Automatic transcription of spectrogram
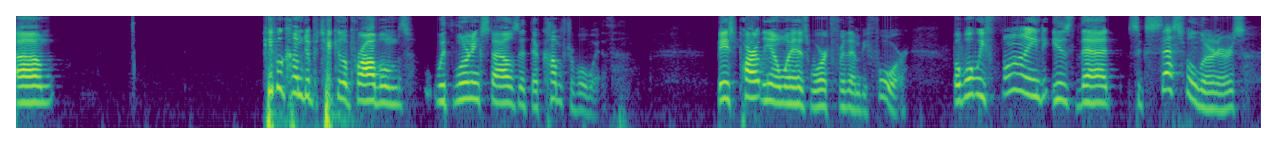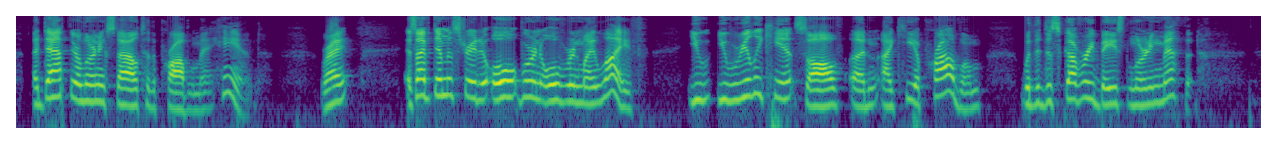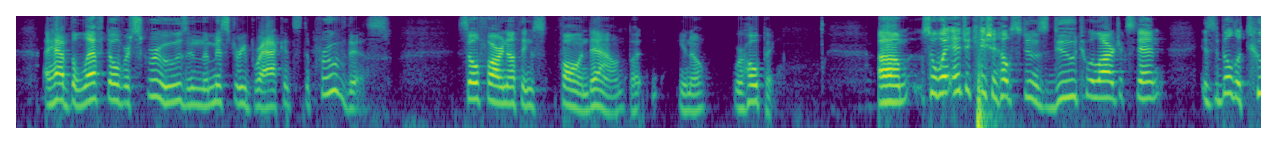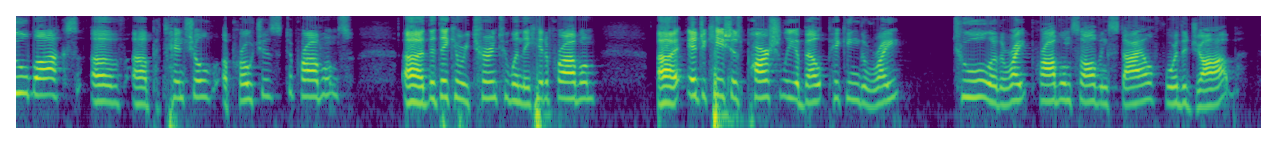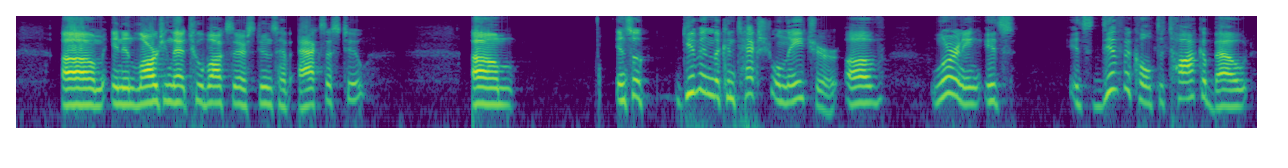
um, people come to particular problems with learning styles that they're comfortable with, based partly on what has worked for them before. But what we find is that successful learners adapt their learning style to the problem at hand, right? As I've demonstrated over and over in my life, you, you really can't solve an IKEA problem with a discovery based learning method. I have the leftover screws and the mystery brackets to prove this. So far, nothing's fallen down, but you know, we're hoping. Um, so, what education helps students do to a large extent is to build a toolbox of uh, potential approaches to problems uh, that they can return to when they hit a problem. Uh, education is partially about picking the right tool or the right problem solving style for the job um, and enlarging that toolbox that our students have access to. Um, and so, given the contextual nature of learning, it's, it's difficult to talk about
